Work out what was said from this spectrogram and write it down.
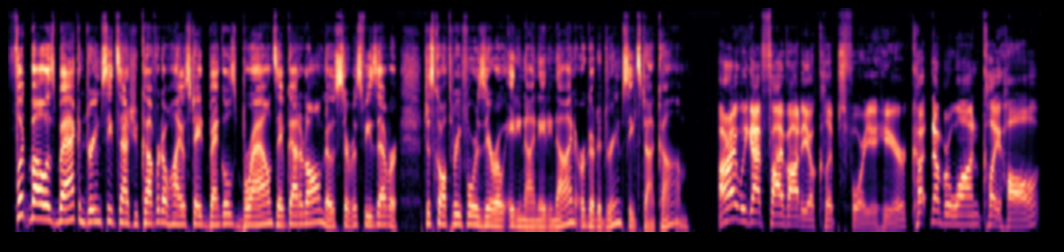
Football is back and Dream Seats has you covered. Ohio State Bengals, Browns, they've got it all. No service fees ever. Just call 340-8989 or go to dreamseats.com. All right, we got five audio clips for you here. Cut number one Clay Hall,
